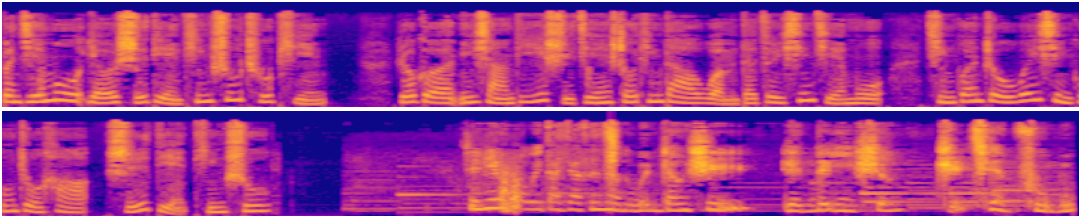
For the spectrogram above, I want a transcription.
本节目由十点听书出品。如果你想第一时间收听到我们的最新节目，请关注微信公众号“十点听书”。今天要为大家分享的文章是《人的一生只欠父母》。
